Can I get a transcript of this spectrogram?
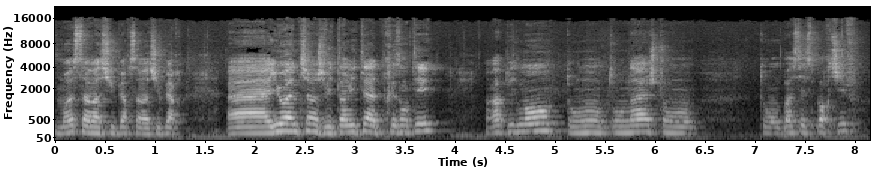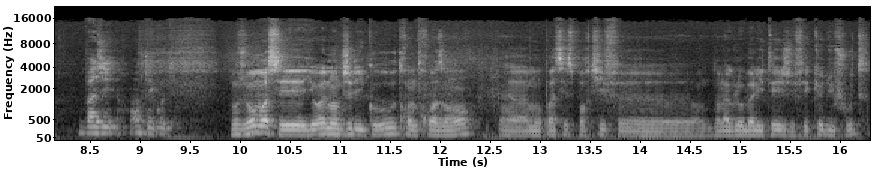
Moi ça va super, ça va super. Euh, Johan, tiens, je vais t'inviter à te présenter rapidement ton, ton âge, ton, ton passé sportif. Vas-y, on t'écoute. Bonjour, moi c'est Johan Angelico, 33 ans. Euh, mon passé sportif, euh, dans la globalité, j'ai fait que du foot.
